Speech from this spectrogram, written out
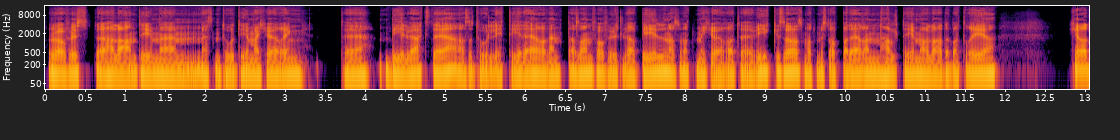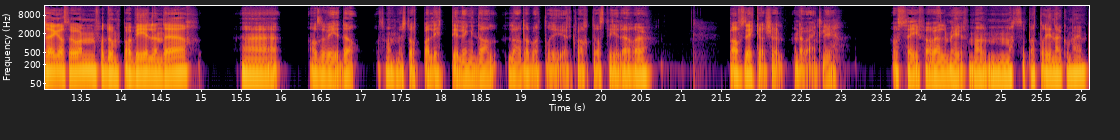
For det var jo først eh, halvannen time, nesten to timer kjøring til bilverkstedet, og så tok det litt tid der og venta sånn for å få utlevert bilen, og så måtte vi kjøre til Vikeså, så måtte vi stoppe der en halvtime og lade batteriet, kjøre til Egersund, få dumpa bilen der, eh, og så videre. Og så måtte vi stoppe litt i Lyngdal, lade batteriet et kvarters tid der òg, bare for sikkerhets skyld, men det var egentlig å safe veldig mye, for vi hadde masse batteri når jeg kom hjem.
